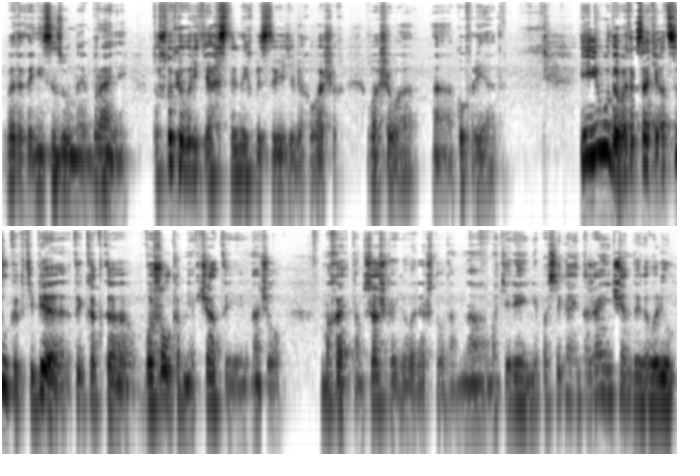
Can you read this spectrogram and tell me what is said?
в этой нецензурной брани, то что говорить о остальных представителях ваших, вашего а, куфрията? И Иуда, это, кстати, отсылка к тебе. Ты как-то вошел ко мне в чат и начал махать там шашкой, говоря, что там на матерей не посягай, на женщин, ты говорил.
